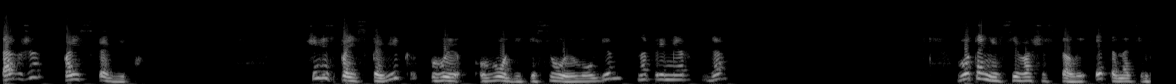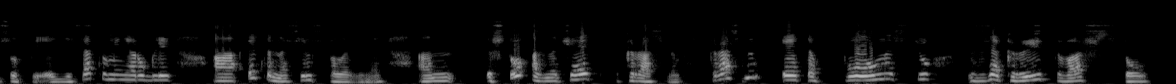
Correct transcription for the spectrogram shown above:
Также поисковик. Через поисковик вы вводите свой логин, например, да. Вот они все ваши столы. Это на 750 у меня рублей, а это на 7,5. А что означает красным? Красным это полностью закрыт ваш стол.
